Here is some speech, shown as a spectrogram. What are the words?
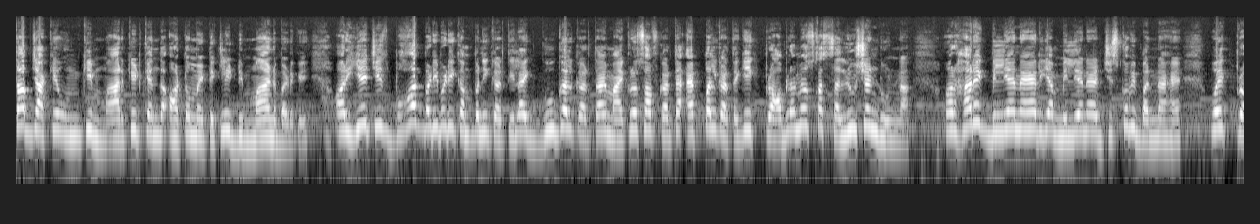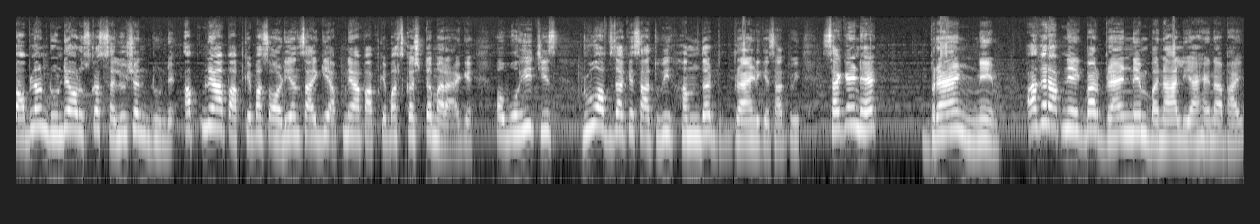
तब जाके उनकी मार्केट के अंदर ऑटोमेटिकली डिमांड बढ़ गई। और ये चीज़ बहुत बड़ी बड़ी कंपनी करती है। लाइक गूगल करता है माइक्रोसॉफ्ट करता है एप्पल करता है कि एक प्रॉब्लम है, उसका सोल्यूशन ढूंढना। और हर एक बिलियनर या मिलियनर जिसको भी बनना है, वो एक प्रॉब्लम ढूंढे और उसका सोल्यूशन ढूंढे। अपने आप आपके पास ऑडियंस आएगी, अपने आप आपके पास कस्टमर आएँगे। और वही चीज़ रू अफजा के साथ हुई, हमदर्द ब्रांड के साथ हुई। सेकेंड है ब्रांड नेम अगर आपने एक बार ब्रांड नेम बना लिया है ना भाई,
